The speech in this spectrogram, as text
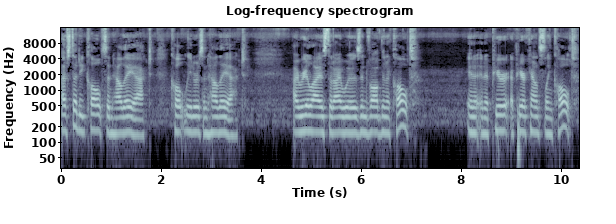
I've studied cults and how they act, cult leaders and how they act. I realized that I was involved in a cult in a, in a peer a peer counseling cult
